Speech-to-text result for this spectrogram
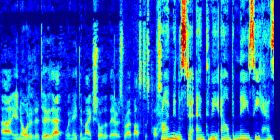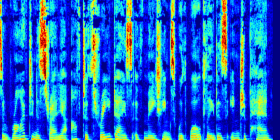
Uh, in order to do that, we need to make sure that they're as robust as possible. Prime Minister Anthony Albanese has arrived in Australia after three days of meetings with world leaders in Japan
